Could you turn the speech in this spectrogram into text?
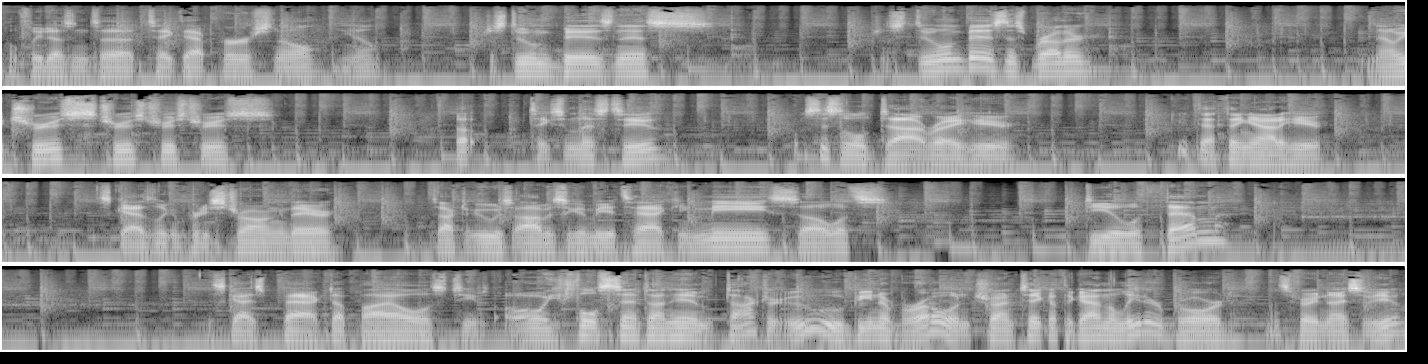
Hopefully doesn't uh, take that personal, you know. Just doing business. Just doing business, brother. Now we truce, truce, truce, truce. Oh, take some of this too. What's this little dot right here? Get that thing out of here. This guy's looking pretty strong there. Dr. Ooh is obviously going to be attacking me, so let's deal with them. This guy's backed up by all his teams. Oh, he full sent on him. Dr. Ooh, being a bro and trying to take out the guy on the leaderboard. That's very nice of you.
